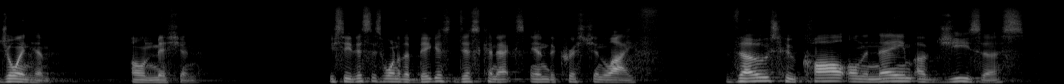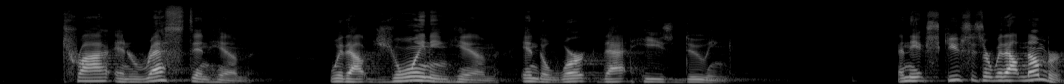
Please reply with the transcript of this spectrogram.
Join him on mission. You see, this is one of the biggest disconnects in the Christian life. Those who call on the name of Jesus try and rest in him without joining him in the work that he's doing. And the excuses are without number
